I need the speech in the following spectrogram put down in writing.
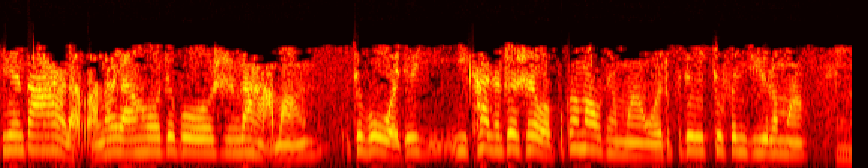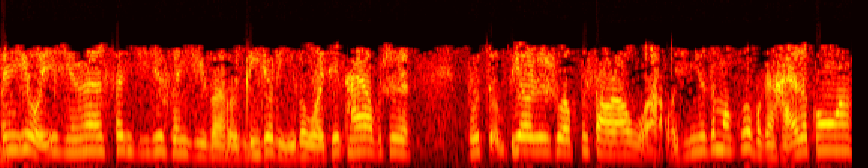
今年大二了，完了，然后这不是那啥吗？这不我就一看着这事儿，我不更闹腾吗？我这不就就分居了吗？分居，我就寻思分居就分居吧，我离就离吧。我寻思他要不是不不要是说不骚扰我，我寻思就这么过吧。给孩子供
